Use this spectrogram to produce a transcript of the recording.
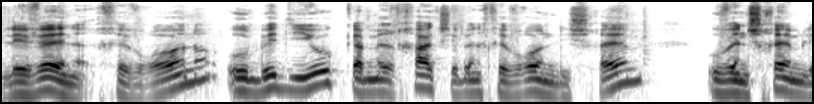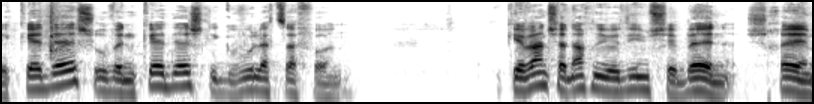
לבין חברון הוא בדיוק המרחק שבין חברון לשכם, ובין שכם לקדש, ובין קדש לגבול הצפון. כיוון שאנחנו יודעים שבין שכם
